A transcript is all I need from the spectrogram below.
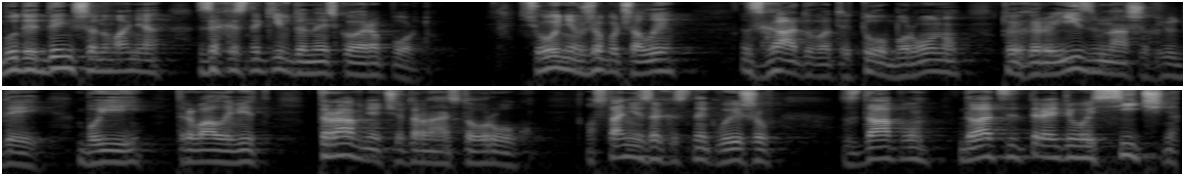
буде день шанування захисників Донецького аеропорту. Сьогодні вже почали згадувати ту оборону, той героїзм наших людей. Бої тривали від травня 2014 року. Останній захисник вийшов з ДАПу 23 січня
